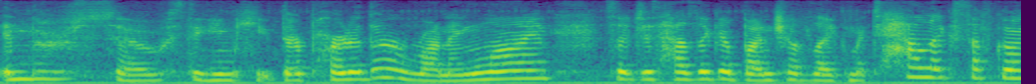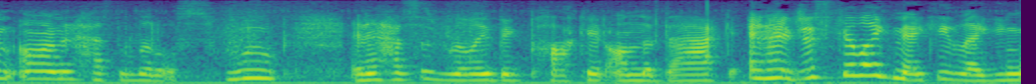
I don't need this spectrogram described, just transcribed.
and they're so stinking cute. They're part of their running line so it just has like a bunch of like metallic stuff going on. It has a little swoop and it has this really big pocket on the back and I just feel like Nike leggings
